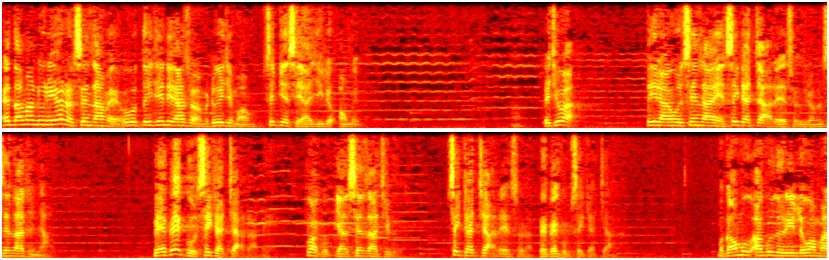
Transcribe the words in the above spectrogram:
အဲ့တာမှလူတွေကတော့စဉ်းစားမယ်အိုးသိချင်းတရားဆိုတာမတွေးချင်ပါဘူးစိတ်ပြည့်စရာကြီးလို့အောင်းမိနော်တချို့ကသေတာကိုစဉ်းစားရင်စိတ်ဓာတ်ကြတယ်ဆိုပြီးတော့မစဉ်းစားချင်ကြဘူးဘယ်ဘက်ကိုစိတ်ဓာတ်ကြတာလဲကိုယ့်ကိုယ်ပြန်စဉ်းစားကြည့်ဖို့စိတ်ဓာတ်ကြတယ်ဆိုတာဘယ်ဘက်ကိုစိတ်ဓာတ်ကြတာ မကောင်းမှုအကုသိုလ်တွေလောကမှာ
